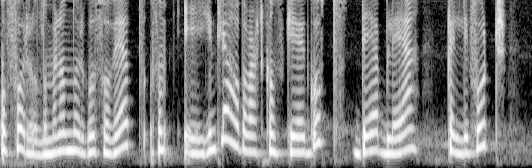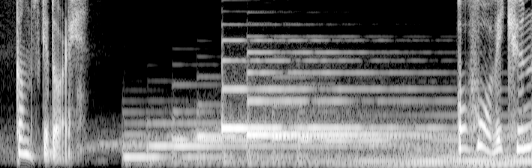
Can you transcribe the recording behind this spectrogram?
Og forholdet mellom Norge og Sovjet, som egentlig hadde vært ganske godt, det ble veldig fort ganske dårlig. Håvik hun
